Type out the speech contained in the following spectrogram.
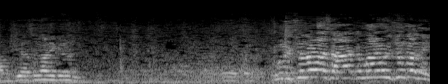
അഭ്യാസം കാണിക്കുന്നത് വിളിച്ചോടാ സാക്കന്മാരെ വിളിച്ചോണ്ടാ നീ?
